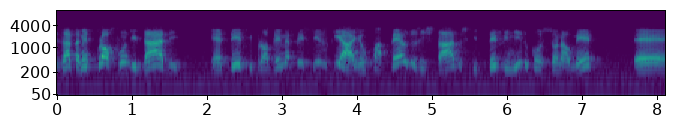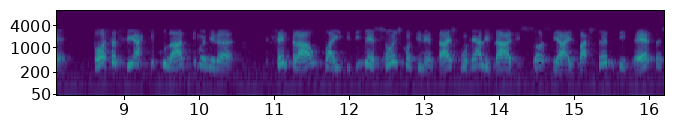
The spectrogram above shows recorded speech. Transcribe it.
exatamente profundidade é, desse problema, é preciso que haja o papel dos estados, que definido constitucionalmente, é, possa ser articulado de maneira central, um país de dimensões continentais, com realidades sociais bastante diversas,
